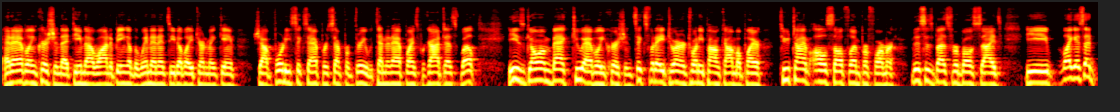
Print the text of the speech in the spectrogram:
at Abilene Christian, that team that wound up being able to win an NCAA tournament game, shot 46.5% from three with 10.5 points per contest. Well, He's going back to Abilene Christian, 6'8, 220 pound combo player, two time All Southland performer. This is best for both sides. He, like I said,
